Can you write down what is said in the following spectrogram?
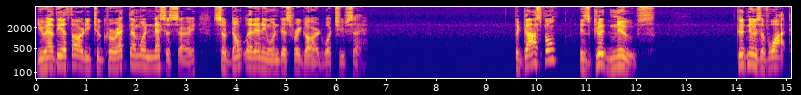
You have the authority to correct them when necessary, so don't let anyone disregard what you say. The gospel is good news. Good news of what?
